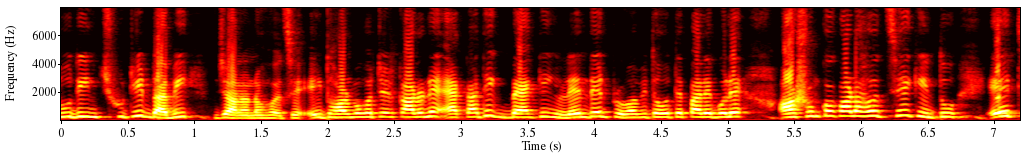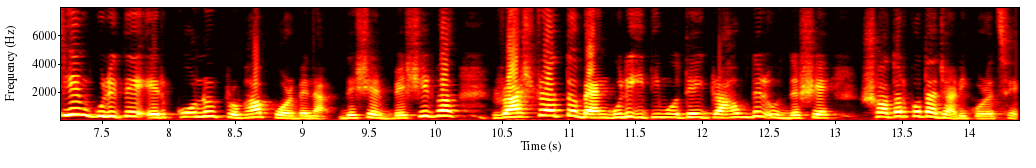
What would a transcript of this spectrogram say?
দুদিন ছুটির দাবি জানানো হয়েছে। এই ধর্মঘটের কারণে একাধিক ব্যাংকিং লেনদেন প্রভাবিত হতে পারে বলে আশঙ্কা করা হচ্ছে, কিন্তু এটিএমগুলিতে এর কোনো প্রভাব পড়বে না। দেশের বেশিরভাগ রাষ্ট্রায়ত্ত ব্যাংকগুলি ইতিমধ্যেই গ্রাহকদের উদ্দেশ্যে সতর্কতা জারি করেছে।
